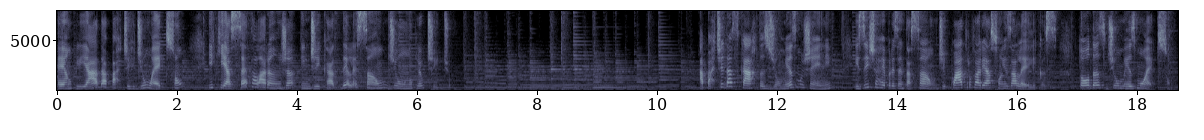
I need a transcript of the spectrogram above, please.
é ampliada a partir de um exon e que a seta laranja indica a deleção de um nucleotídeo. A partir das cartas de um mesmo gene, existe a representação de quatro variações alélicas, todas de um mesmo exon.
